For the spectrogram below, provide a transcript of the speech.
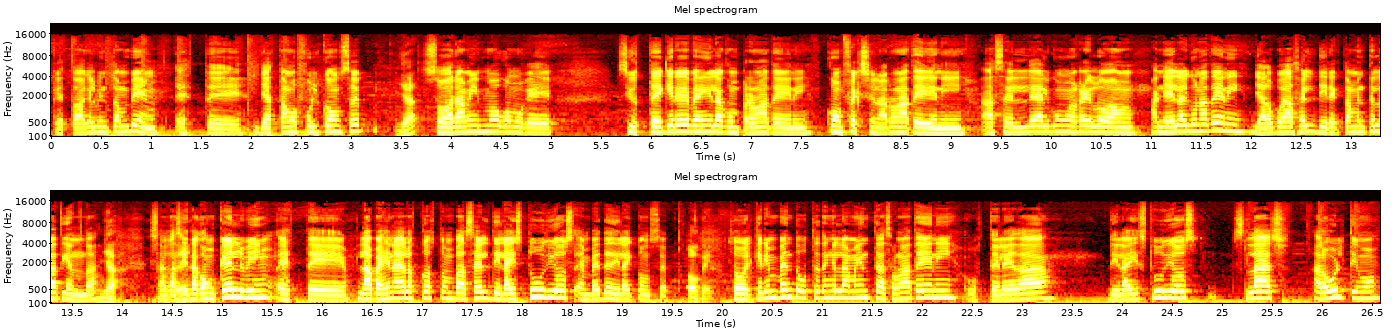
que estaba Kelvin también, este, ya estamos full concept. ¿Ya? So, ahora mismo como que si usted quiere venir a comprar una tenis, confeccionar una tenis, hacerle algún arreglo, a- añadirle alguna tenis, ya lo puede hacer directamente en la tienda. Ya. Saca Ok. cita con Kelvin. Este, la página de los custom va a ser Delight Studios en vez de Delight Concept. Ok. So, cualquier invento que usted tenga en la mente, hacer una tenis, usted le da Delight Studios slash a lo último,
